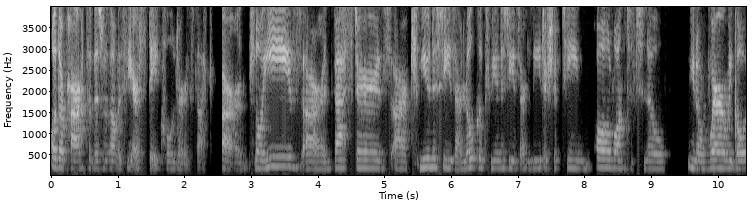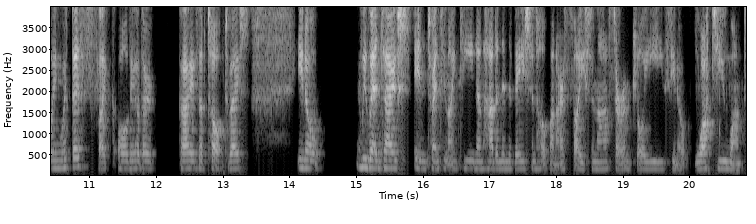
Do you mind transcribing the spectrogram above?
Other parts of it was obviously our stakeholders like our employees our investors our communities our local communities our leadership team all wanted to know you know where are we going with this? Like all the other guys i've talked about you know we went out in 2019 and had an innovation hub on our site and asked our employees you know what do you want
